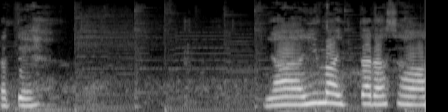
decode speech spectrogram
だって、いやー、今行ったらさ、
